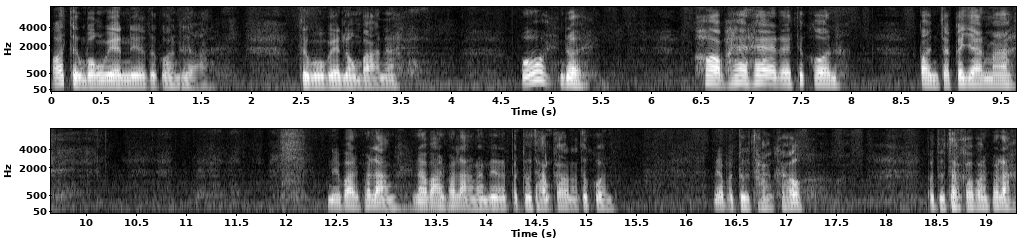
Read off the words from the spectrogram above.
อ๋อถึงวงเวียนเนี่ยทุกคนเถอะถึงวงเวียนโรงพยาบาลนะโอ้ยเหนื่อยหอบแห่ๆเลยทุกคน ปั่นจักรยานมา ในบ้านฝรั่งหน้าบ้านฝรั่งนั้นเนี่ยนะประตูทางเข้านะทุกคน เนี่ยประตูทางเข้า ประตูทางเข้าบ้านฝรั่ง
